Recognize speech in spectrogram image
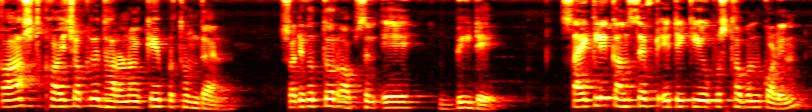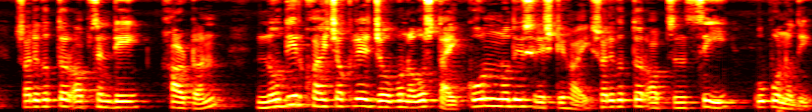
কাস্ট ক্ষয়চক্রের ধারণাকে প্রথম দেন। সঠিক উত্তর অপশন এ বিডে। সাইক্লিক কনসেপ্ট এটিকে উপস্থাপন করেন। সঠিক উত্তর অপশন ডি হর্টন। নদীর ক্ষয়চক্রের যৌবন অবস্থায় কোন নদীর সৃষ্টি হয়? সঠিক উত্তর অপশন সি, উপনদী।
